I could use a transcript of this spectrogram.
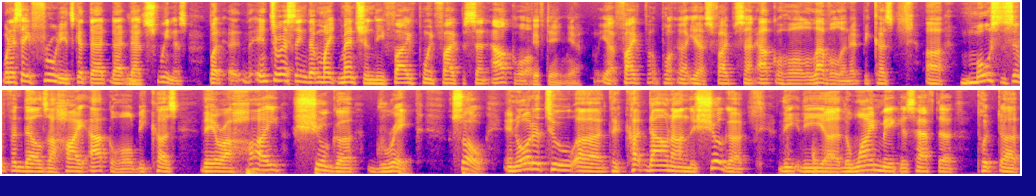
When I say fruity, it's got that that that sweetness. But uh, interesting that Mike mentioned the 5.5 percent alcohol Fifteen, yeah. yeah, five point uh, yes, five percent alcohol level in it because uh, most Zinfandels are high alcohol because they are a high sugar grape. So, in order to uh, to cut down on the sugar, the the uh, the winemakers have to put uh,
